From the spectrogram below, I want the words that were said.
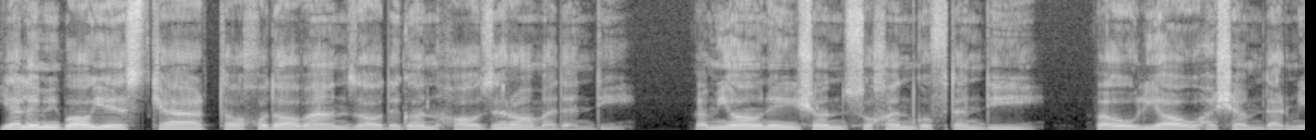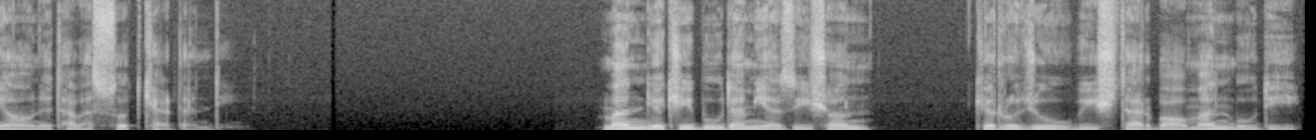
یله می بایست کرد تا خداوندزادگان حاضر آمدندی و میان ایشان سخن گفتندی و اولیا و حشم در میانه توسط کردندی. من یکی بودمی از ایشان که رجوع بیشتر با من بودی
